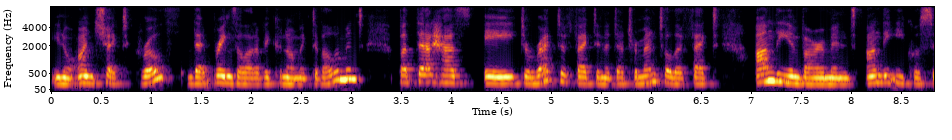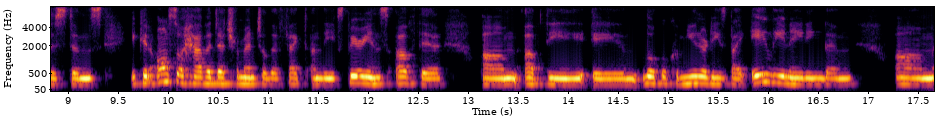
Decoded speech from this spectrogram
you know, unchecked growth that brings a lot of economic development, but that has a direct effect and a detrimental effect on the environment, on the ecosystems. It can also have a detrimental effect on the experience of the um, of the uh, local communities by alienating them, um,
